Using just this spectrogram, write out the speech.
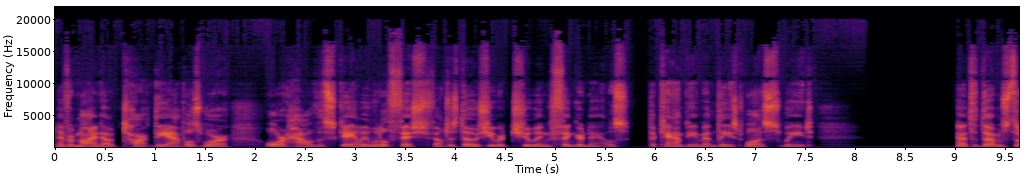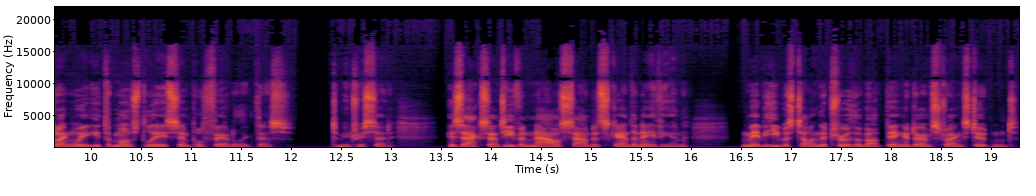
Never mind how tart the apples were, or how the scaly little fish felt as though she were chewing fingernails. The cambium, at least, was sweet. At the Durmstrang we eat mostly simple fare like this, Dmitri said. His accent even now sounded Scandinavian. Maybe he was telling the truth about being a Durmstrang student.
